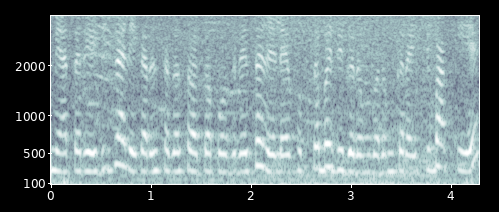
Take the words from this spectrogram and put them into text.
मी आता रेडी झाले कारण सगळं स्वयंपाक वगैरे झालेलं आहे. फक्त भजी गरम गरम करायची बाकी आहे.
